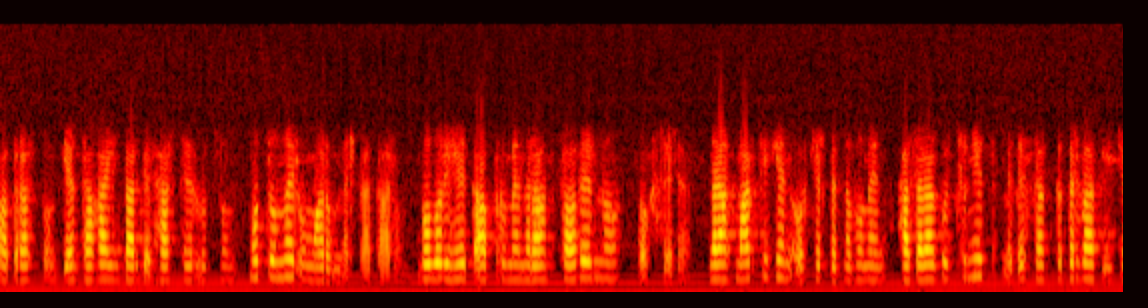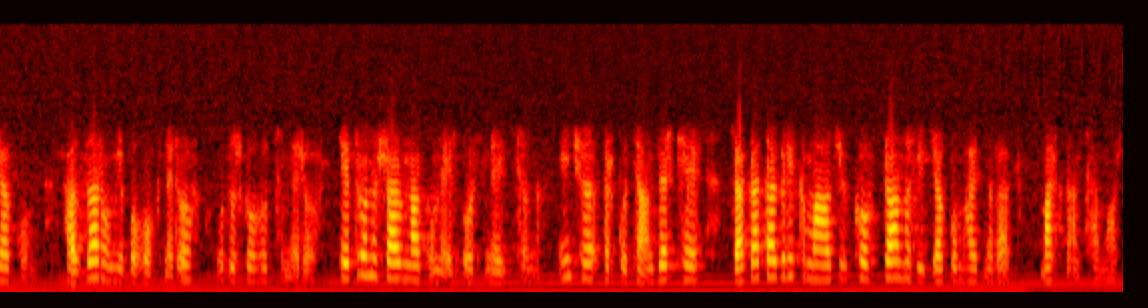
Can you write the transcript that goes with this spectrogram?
պատրաստում, կենսաղային տարբեր հարցեր լուծում, մուծումներ ու մարումներ կատարում։ Բոլորի հետ ապրում է նրանց ցավերն ու ողջերը։ Նրանք մարդիկ են, ովքեր գտնվում են հասարակությունից մտեսակ կտրված վիճակում, հազար ու մի բողոքներով ու դժգոհություններով։ Կենտրոնը շարունակում է իր գործունեությունը, ինչը բրկության ձեռք է ճակատագրի կմահաճուկով ծանր վիճակում հայտնված մարդկանց համար։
